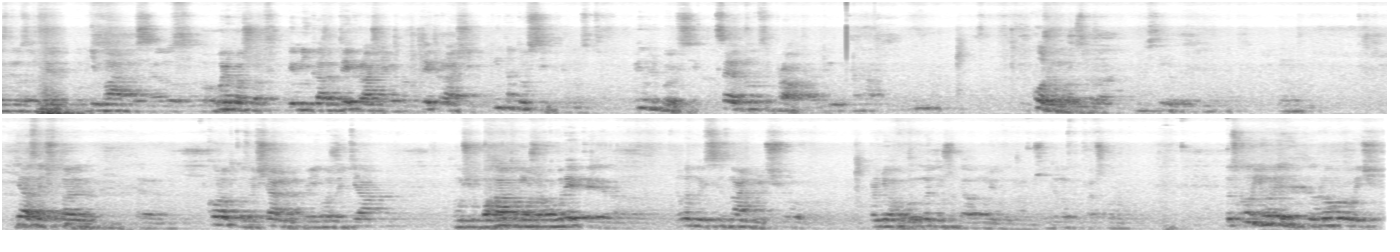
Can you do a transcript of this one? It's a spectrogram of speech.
Ми з ним завжди обнімаємося. Говоримо, що він мені каже, ти кращий, я кажу, ти кращий. Він так до всіх відноситься. Він любив всіх. Це, ну, це правда. Кожен може сказати. Я зачитаю е, коротко, звичайно, про його життя, тому що багато можна говорити, але ми всі знаємо, що про нього ми дуже давно його знаємо, що 91 року. Досков Юрій Григорович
